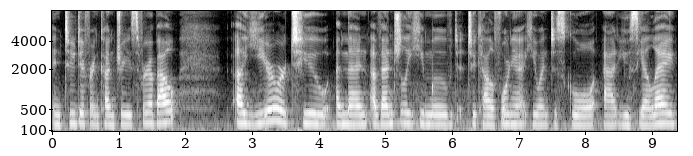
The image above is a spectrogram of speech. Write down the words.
in two different countries for about a year or two. And then eventually he moved to California. He went to school at UCLA.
